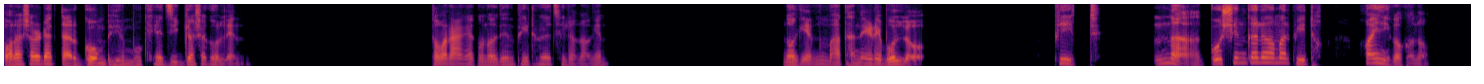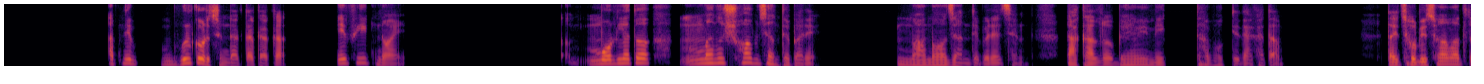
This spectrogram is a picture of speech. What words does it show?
পরাশর ডাক্তার গম্ভীর মুখে জিজ্ঞাসা করলেন, তোমার আগে কোনোদিন ফিট হয়েছিল নগেন? নগেন মাথা নেড়ে বলল, ফিট? না, কোশ্চিনকালেও আমার ফিট হয়নি কখনো। আপনি ভুল করেছেন, ডাক্তার কাকা। এ ফিট নয়। মরলে তো মানুষ সব জানতে পারে। মামাও জানতে পেরেছেন। টাকার লোভে আমি মিথ্যা ভক্তি দেখাতাম। তাই ছবি ছোঁয়া মাত্র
